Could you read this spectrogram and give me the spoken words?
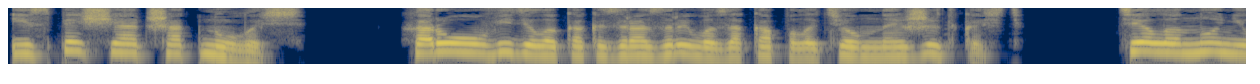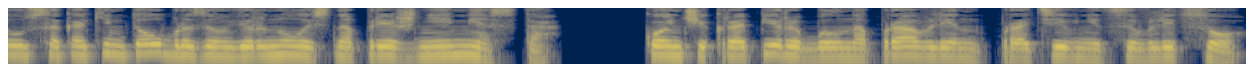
и спящая отшатнулась. Харо увидела, как из разрыва закапала темная жидкость. Тело Нониуса каким-то образом вернулось на прежнее место. Кончик рапиры был направлен противнице в лицо.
